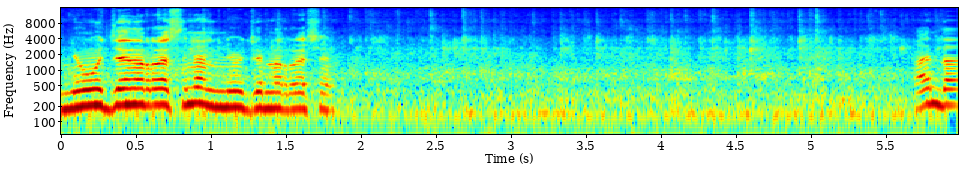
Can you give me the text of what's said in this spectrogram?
ന്യൂ ജനറേഷൻ ആണ് ന്യൂ ജനറേഷൻ അതെന്താ?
